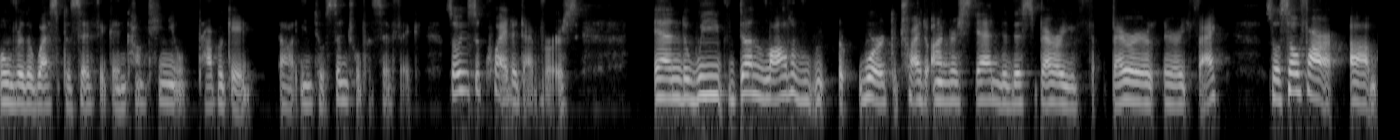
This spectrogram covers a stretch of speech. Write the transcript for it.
over the West Pacific and continue propagate uh, into Central Pacific. So it's quite a diverse. And we've done a lot of work to try to understand this barrier, barrier effect. So, so far, um,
